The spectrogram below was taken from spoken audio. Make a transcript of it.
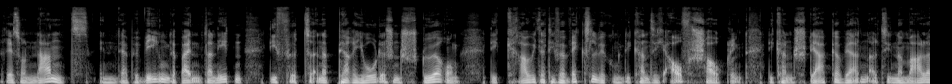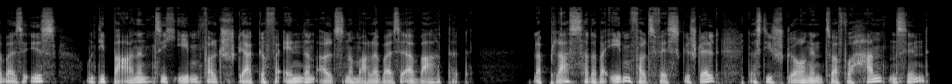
Resonanz in der Bewegung der beiden Planeten, die führt zu einer periodischen Störung. Die gravitative Wechselwirkung, die kann sich aufschaukeln, die kann stärker werden, als sie normalerweise ist und die Bahnen sich ebenfalls stärker verändern, als normalerweise erwartet. Laplace hat aber ebenfalls festgestellt, dass die Störungen zwar vorhanden sind,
